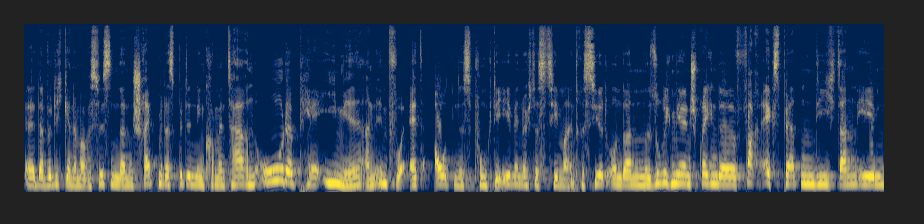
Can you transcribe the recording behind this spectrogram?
äh, da würde ich gerne mal was wissen. Dann schreibt mir das bitte in den Kommentaren oder per E-Mail an info@outness.de, wenn euch das Thema interessiert und dann suche ich mir entsprechende Fachexperten, die ich dann eben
